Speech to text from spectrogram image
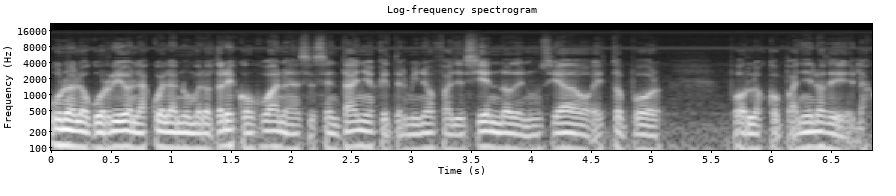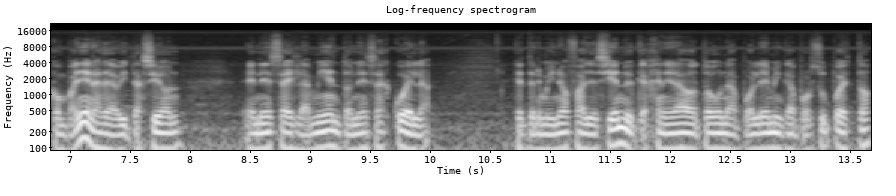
Uno lo ocurrido en la escuela número 3 con Juana de 60 años que terminó falleciendo, denunciado esto por, por los compañeros de las compañeras de habitación en ese aislamiento, en esa escuela, que terminó falleciendo y que ha generado toda una polémica, por supuesto.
